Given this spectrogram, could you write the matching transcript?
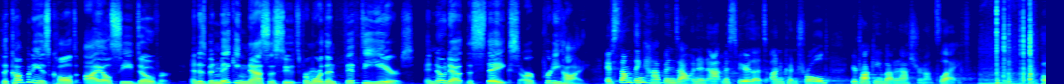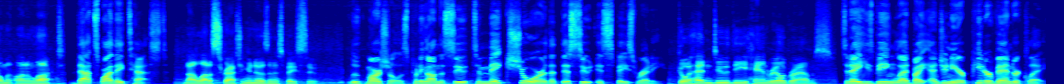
The company is called ILC Dover and has been making NASA suits for more than 50 years. And no doubt the stakes are pretty high. If something happens out in an atmosphere that's uncontrolled, you're talking about an astronaut's life. Helmet on and locked. That's why they test. Not a lot of scratching your nose in a spacesuit. Luke Marshall is putting on the suit to make sure that this suit is space ready. Go ahead and do the handrail grabs. Today he's being led by engineer Peter Vanderklay,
